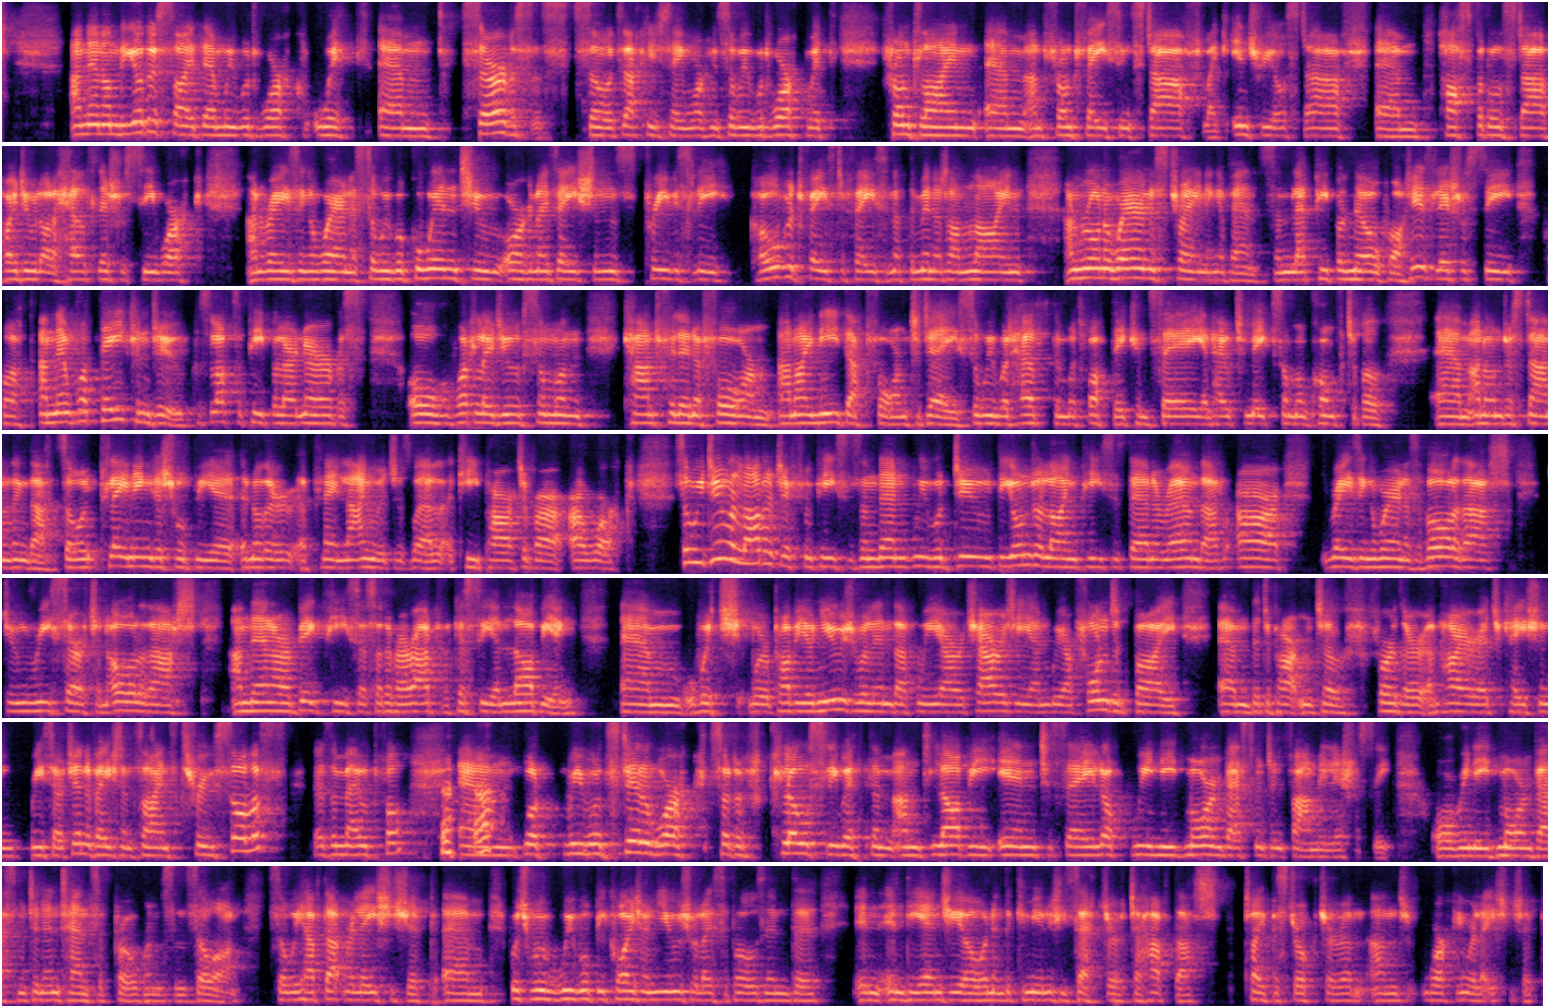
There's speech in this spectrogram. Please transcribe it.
And then on the other side, then we would work with um, services. So exactly the same working. So we would work with frontline um, and front facing staff like Intreo staff, um, hospital staff. I do a lot of health literacy work and raising awareness. So we would go into organizations previously COVID face to face and at the minute online and run awareness training events and let people know what is literacy, what and then what they can do. Because lots of people are nervous. Oh, what'll I do if someone can't fill in a form and I need that form today? So we would help them with what they can say and how to make someone comfortable um, and understanding that. So plain English will be a, another a plain language as well, a key part of our, our work. So we do a lot of different pieces and then we would do the underlying pieces then around that are raising awareness of all of that, doing research and education, all of that. And then our big piece is sort of our advocacy and lobbying, um, which we're probably unusual in that we are a charity and we are funded by um, the Department of Further and Higher Education, Research, Innovation and Science through SOLAS, there's a mouthful. Um, but we would still work sort of closely with them and lobby in to say, look, we need more investment in family literacy, or we need more investment in intensive programs, and so on. So we have that relationship, um, which we, we would be quite unusual, I suppose, in the in, in the NGO and in the community sector to have that type of structure and, and working relationship.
